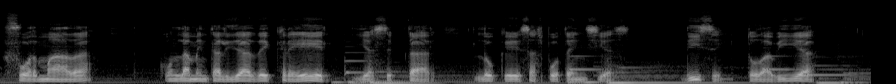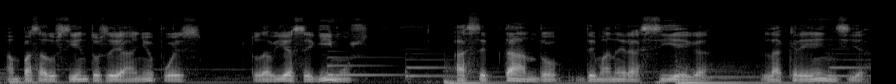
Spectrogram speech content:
formada con la mentalidad de creer y aceptar lo que esas potencias dicen. Todavía han pasado cientos de años, pues todavía seguimos aceptando de manera ciega la creencia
